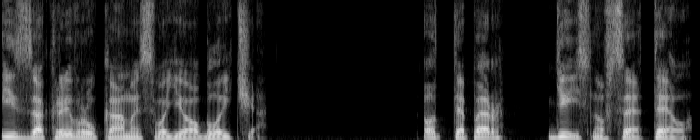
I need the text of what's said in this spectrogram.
і закрив руками своє обличчя. От тепер дійсно все, Тео,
